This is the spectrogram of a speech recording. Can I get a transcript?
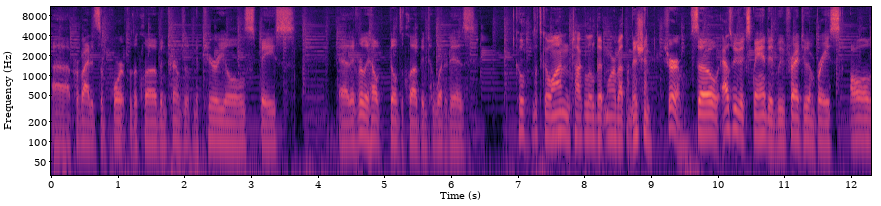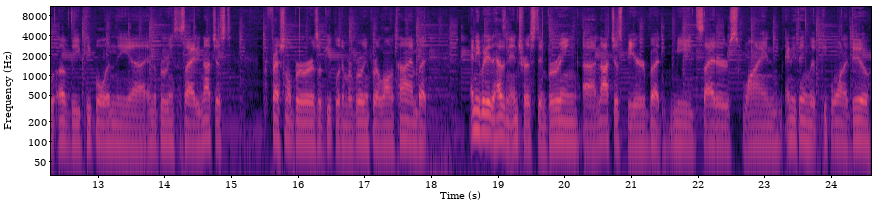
uh, provided support for the club in terms of materials, space. Uh, they've really helped build the club into what it is. Cool. Let's go on and talk a little bit more about the mission. Sure. So as we've expanded, we've tried to embrace all of the people in the uh, in the brewing society, not just professional brewers or people that have been brewing for a long time, but anybody that has an interest in brewing, uh, not just beer, but mead, ciders, wine, anything that people want to do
